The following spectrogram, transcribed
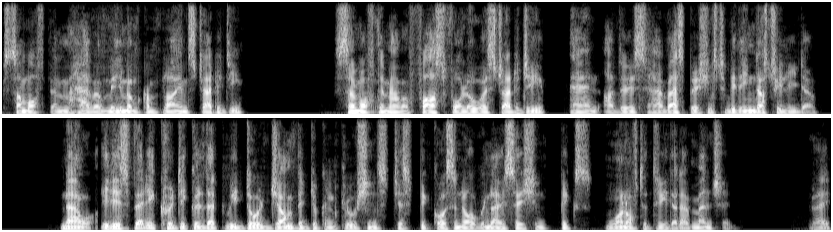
some of them have a minimum compliance strategy, some of them have a fast follower strategy, and others have aspirations to be the industry leader. Now, it is very critical that we don't jump into conclusions just because an organization picks one of the three that I've mentioned, right?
